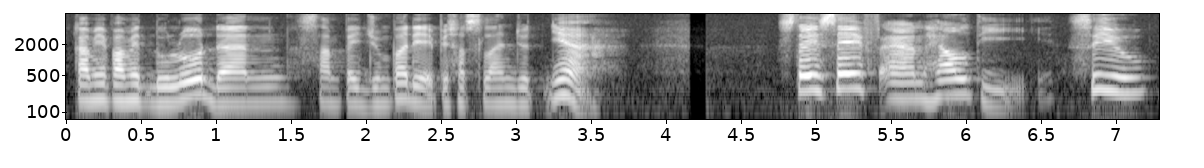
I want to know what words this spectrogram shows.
kami pamit dulu dan sampai jumpa di episode selanjutnya. Stay safe and healthy. See you.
